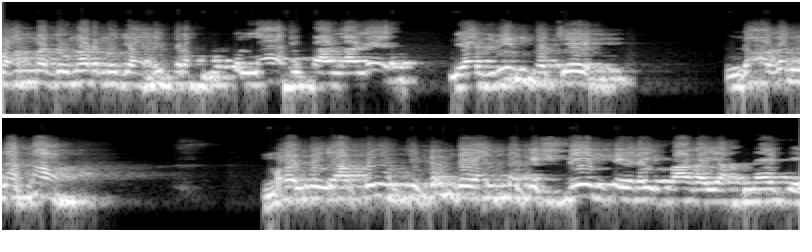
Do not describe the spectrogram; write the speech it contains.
محمد عمر مجاهد رحمت الله تعالی علیه نیازبین بچی دا هغه نخا مولوی یعقوب چې کوم دی هلته کې شپې هم تېروي په هغه یخنۍ کې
